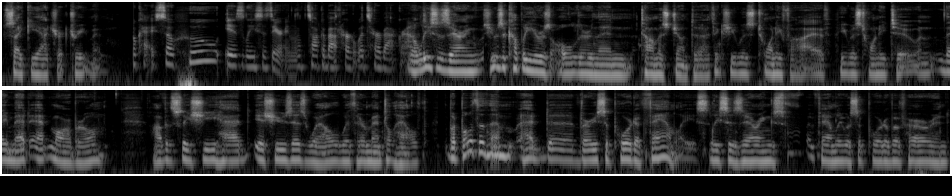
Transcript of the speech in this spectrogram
psychiatric treatment. Okay, so who is Lisa Ziering? Let's talk about her. What's her background? Well, Lisa Zering, she was a couple years older than Thomas Juinta. I think she was 25. He was 22. And they met at Marlboro. Obviously, she had issues as well with her mental health. But both of them had uh, very supportive families. Lisa Zering's family was supportive of her, and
